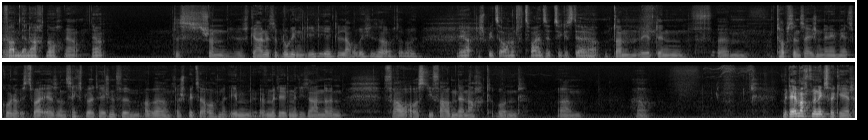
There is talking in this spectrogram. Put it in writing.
äh, Farben der Nacht noch. Ja. ja. Das ist schon das Geheimnis der blutigen Lilie, glaube ich, ist er auch dabei. Ja, da spielt sie auch mit. 72 ist der, ja. ja. Dann den ähm, Top Sensation, den ich mir jetzt geholt habe, ist zwar eher so ein Sexploitation-Film, aber da spielt sie auch mit eben äh, mit, mit dieser anderen Frau aus Die Farben der Nacht und ähm, ja. Mit der macht man nichts verkehrt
